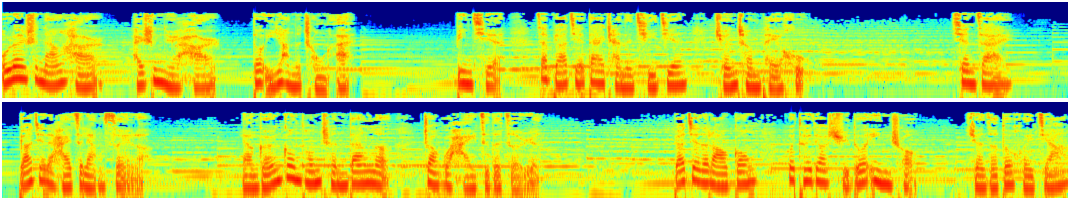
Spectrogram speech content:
无论是男孩还是女孩，都一样的宠爱，并且在表姐待产的期间全程陪护。现在，表姐的孩子两岁了，两个人共同承担了照顾孩子的责任。表姐的老公会推掉许多应酬，选择多回家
